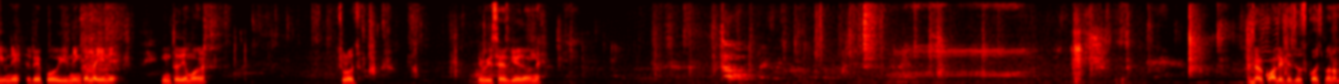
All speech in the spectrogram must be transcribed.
ఈవినింగ్ రేపు ఈవినింగ్ కల్లా ఈయన ఇంతదేమో అని. చూడవచ్చు హెవీ సైజ్ గేదె ఉంది. అడ్డర్ క్వాలిటీ చూసుకోవచ్చు మనం.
